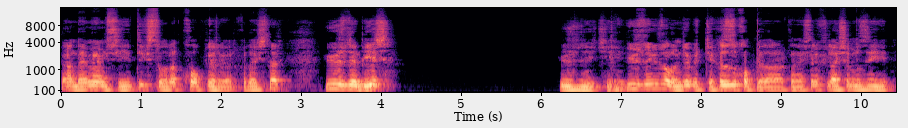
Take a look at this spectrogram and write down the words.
Şu anda MMC'yi Dix olarak kopyalıyor arkadaşlar. %1 %2 %100 olunca bitecek. Hızlı kopyalar arkadaşlar. Flash'ımız iyi.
